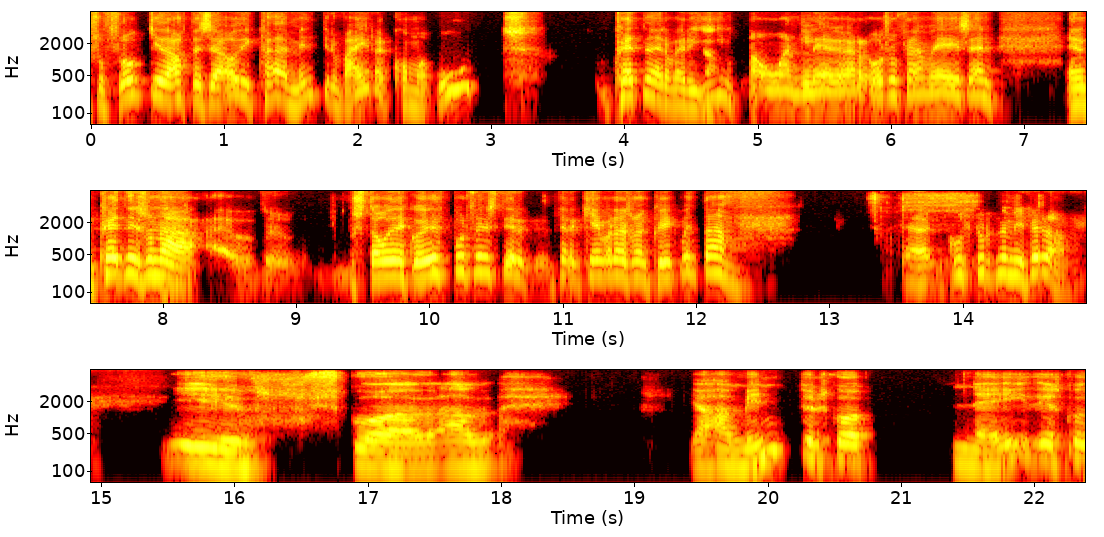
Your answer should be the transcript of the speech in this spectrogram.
svo flókið átt að segja á því hvaða myndir væri að koma út hvernig þær væri ínáanlegar og svo framvegis en, en hvernig svona stóði eitthvað upp úr finnst þér þegar kemur það svona kvikmynda uh, kultúrnum í fyrra? Í, sko, af, já, af myndum, sko, nei, ég, sko,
